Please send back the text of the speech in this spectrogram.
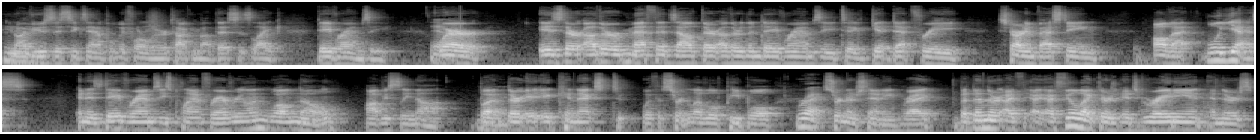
You know, I've used this example before when we were talking about this. Is like Dave Ramsey, Yeah. where is there other methods out there other than Dave Ramsey to get debt free, start investing, all that? Well, yes. And is Dave Ramsey's plan for everyone? Well, no, obviously not. But Right. there, it, it connects to, with a certain level of people, right certain understanding, right? But then there, I, I- feel like there's it's gradient and there's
